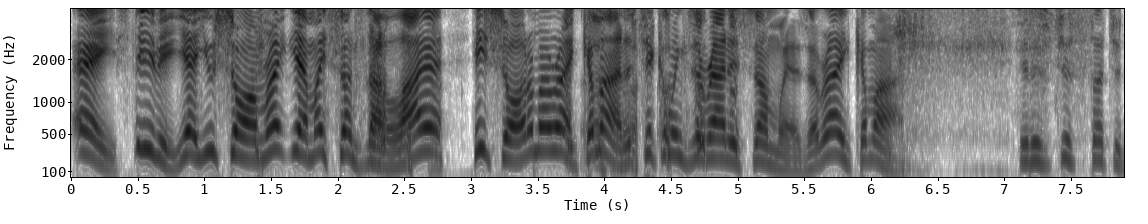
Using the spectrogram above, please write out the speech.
Hey, Stevie, yeah, you saw him, right? Yeah, my son's not a liar. He saw them. All right, come on. The chicken wings are around here somewheres. All right, come on. It is just such a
